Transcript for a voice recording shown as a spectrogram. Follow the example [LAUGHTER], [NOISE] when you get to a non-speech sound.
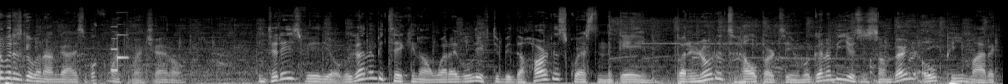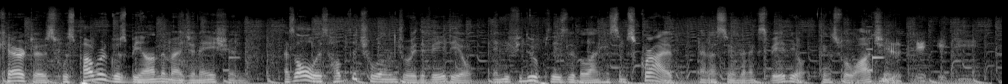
Hey what is going on guys, welcome back to my channel. In today's video, we're gonna be taking on what I believe to be the hardest quest in the game. But in order to help our team, we're gonna be using some very OP modded characters whose power goes beyond imagination. As always, hope that you will enjoy the video, and if you do, please leave a like and subscribe, and I'll see you in the next video. Thanks for watching. [LAUGHS]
